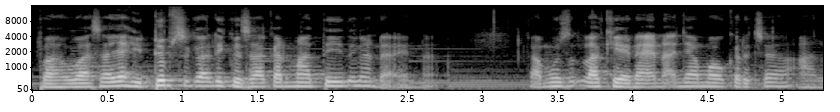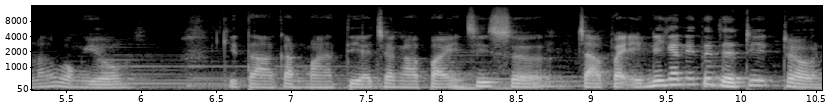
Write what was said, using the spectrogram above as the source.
bahwa saya hidup sekaligus akan mati itu kan tidak enak. Kamu lagi enak-enaknya mau kerja, Allah wong yo kita akan mati aja ngapain sih secapek ini kan itu jadi down.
